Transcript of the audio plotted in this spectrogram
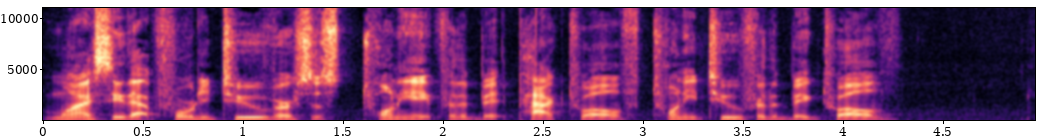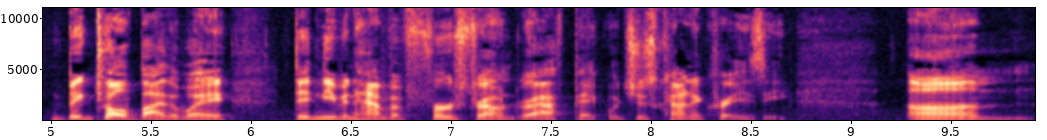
when I see that 42 versus 28 for the Pac-12, 22 for the Big 12. Big 12, by the way, didn't even have a first round draft pick, which is kind of crazy. Um,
